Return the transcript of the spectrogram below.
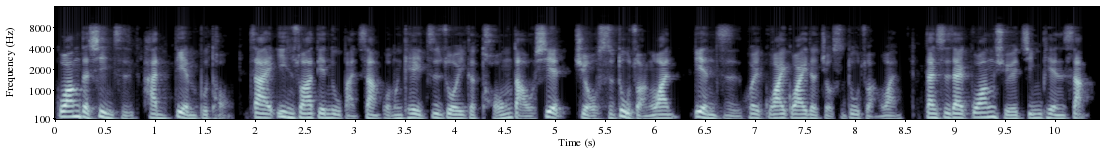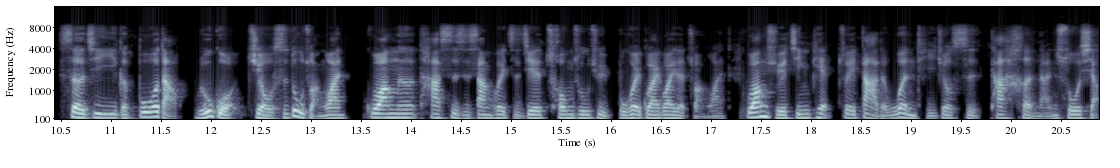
光的性质和电不同。在印刷电路板上，我们可以制作一个铜导线九十度转弯，电子会乖乖的九十度转弯。但是在光学晶片上设计一个波导，如果九十度转弯，光呢，它事实上会直接冲出去，不会乖乖的转弯。光学晶片最大的问题就是它很难缩小，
